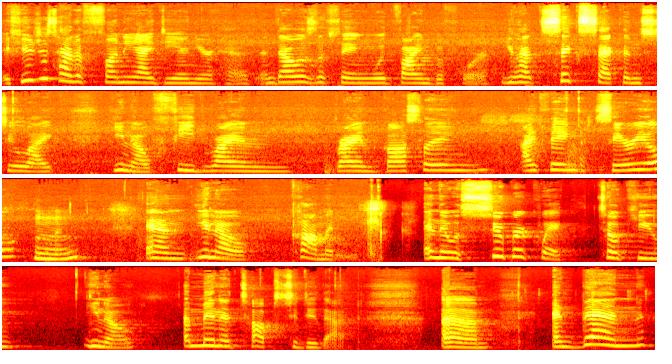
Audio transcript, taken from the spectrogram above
if you just had a funny idea in your head, and that was the thing with Vine before, you had six seconds to like, you know, feed Ryan Ryan Gosling, I think, cereal, and you know, comedy, and it was super quick. Took you, you know, a minute tops to do that, um, and then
